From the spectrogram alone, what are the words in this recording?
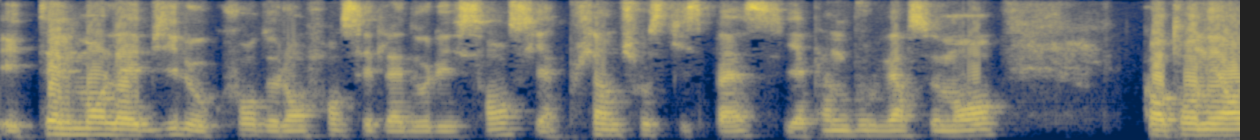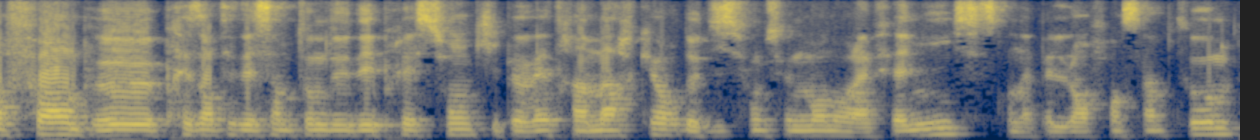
est tellement labile au cours de l'enfance et de l'adolescence. Il y a plein de choses qui se passent, il y a plein de bouleversements. Quand on est enfant, on peut présenter des symptômes de dépression qui peuvent être un marqueur de dysfonctionnement dans la famille. C'est ce qu'on appelle l'enfant symptôme.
